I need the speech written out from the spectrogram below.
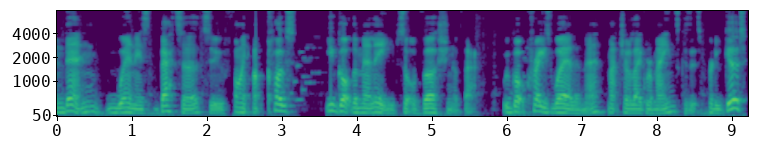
And then, when it's better to fight up close, you've got the melee sort of version of that. We've got Crazed Whale in there, Macho Leg remains because it's pretty good,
